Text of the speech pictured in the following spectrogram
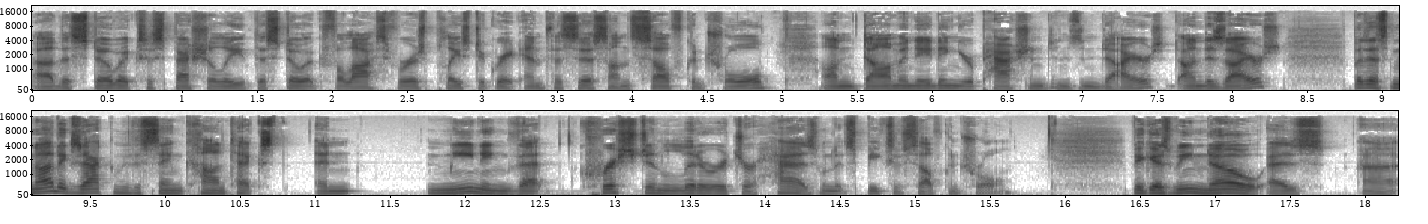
uh, the Stoics, especially. The Stoic philosophers placed a great emphasis on self control, on dominating your passions and desires, on desires. But that's not exactly the same context and meaning that Christian literature has when it speaks of self control. Because we know, as uh,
